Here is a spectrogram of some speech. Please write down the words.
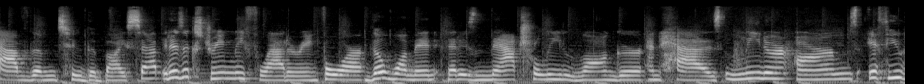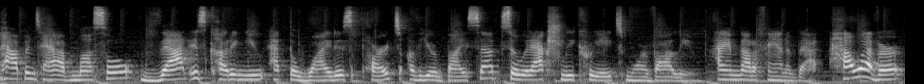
have them to the bicep, it is extremely flattering for the woman that is naturally longer and has leaner arms. If you happen to have muscle, that is cutting you at the widest part of your bicep, so it actually creates more volume. I am not a fan of that. However,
